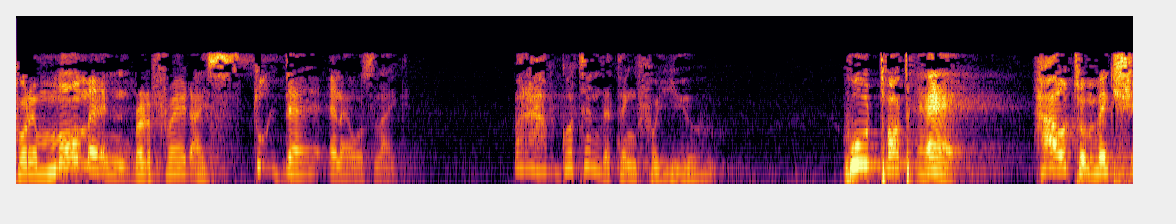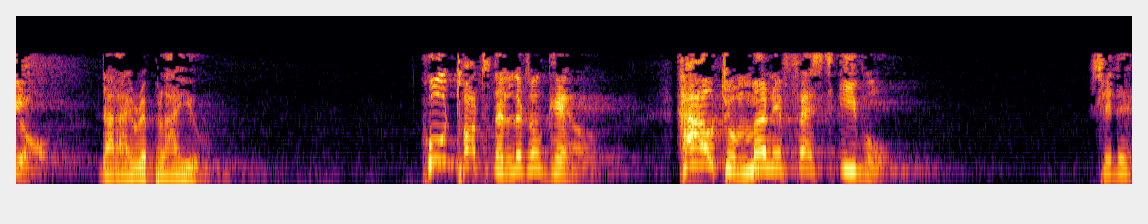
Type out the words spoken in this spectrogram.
for a moment, Brother Fred, I stood there and I was like, but I have gotten the thing for you. Who taught her how to make sure that I reply you? Who taught the little girl how to manifest evil? She did.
